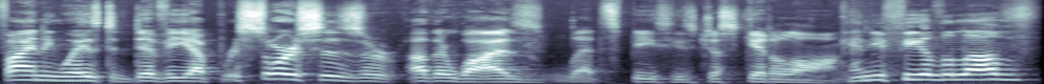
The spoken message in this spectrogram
finding ways to divvy up resources or otherwise let species just get along. Can you feel the love?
